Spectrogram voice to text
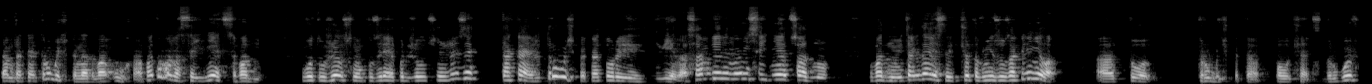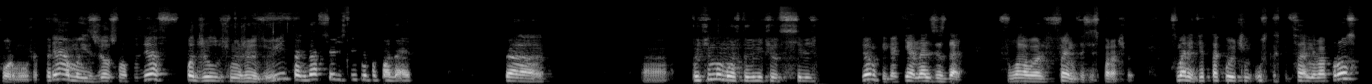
Там такая трубочка на два уха, а потом она соединяется в одну. Вот у желчного пузыря и поджелудочной железы такая же трубочка, которые две на самом деле, но они соединяются одну, в одну. И тогда, если что-то внизу заклинило, а, то трубочка-то получается другой формы уже, прямо из желчного пузыря в поджелудочную железу. И тогда все действительно попадает. Так. Почему может увеличиваться селезенка и какие анализы сдать? Flower Fantasy спрашивает. Смотрите, это такой очень узкоспециальный вопрос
